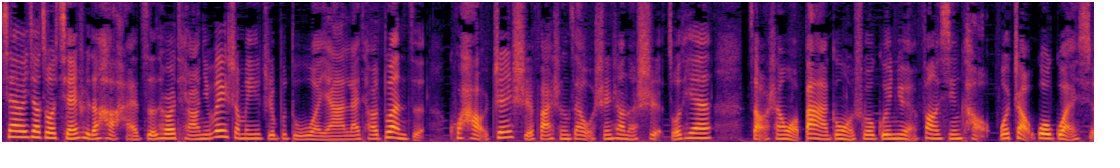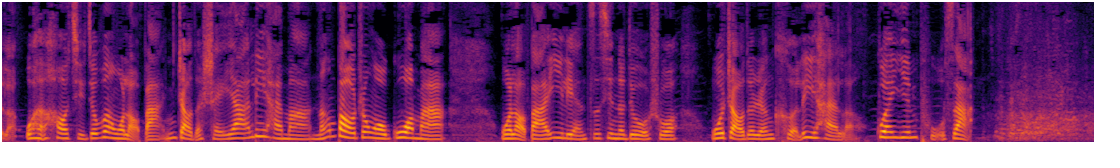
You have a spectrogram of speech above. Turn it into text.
下一位叫做潜水的好孩子，他说：“条，你为什么一直不读我呀？来条段子（括号真实发生在我身上的事）。昨天早上，我爸跟我说：‘闺女，放心考，我找过关系了。’我很好奇，就问我老爸：‘你找的谁呀？厉害吗？能保证我过吗？’我老爸一脸自信的对我说：‘我找的人可厉害了，观音菩萨。’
